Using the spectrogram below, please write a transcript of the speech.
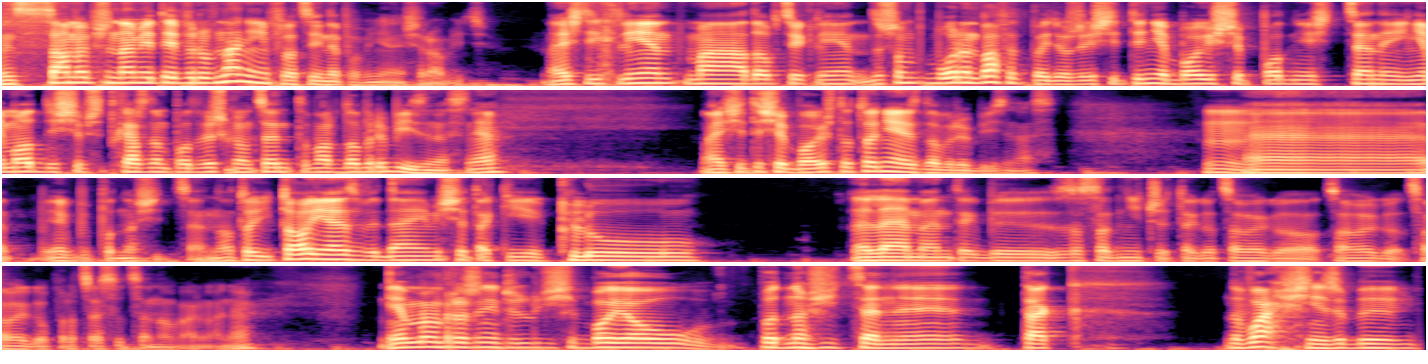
Więc same przynajmniej te wyrównanie inflacyjne powinieneś robić. A jeśli klient ma adopcję klient, zresztą Warren Buffett powiedział, że jeśli ty nie boisz się podnieść ceny i nie modlisz się przed każdą podwyżką cen, to masz dobry biznes, nie? A jeśli ty się boisz, to to nie jest dobry biznes. Hmm. Eee, jakby podnosić cen. No to i to jest, wydaje mi się, taki clue, element jakby zasadniczy tego całego, całego, całego procesu cenowego, nie? Ja mam wrażenie, że ludzie się boją podnosić ceny tak, no właśnie, żeby,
